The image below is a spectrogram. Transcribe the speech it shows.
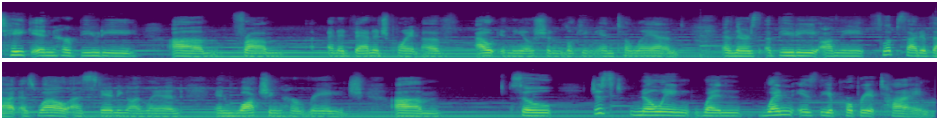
take in her beauty um, from an advantage point of out in the ocean looking into land. And there's a beauty on the flip side of that as well as standing on land and watching her rage. Um, so just knowing when when is the appropriate time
